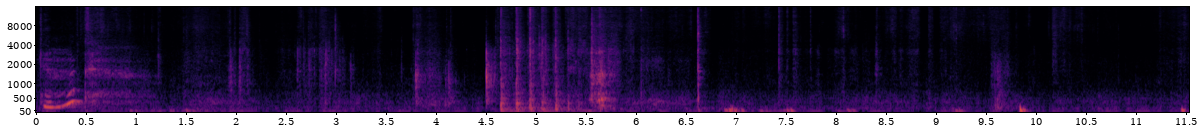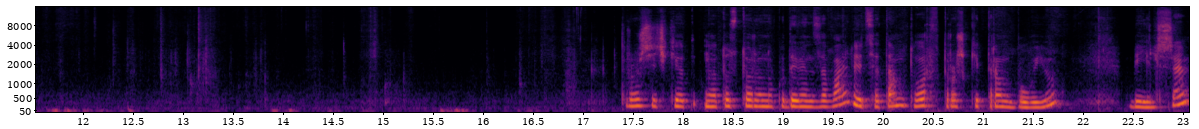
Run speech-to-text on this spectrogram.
Так. Трошечки на ту сторону, куди він завалюється, там торф трошки трамбую більше,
